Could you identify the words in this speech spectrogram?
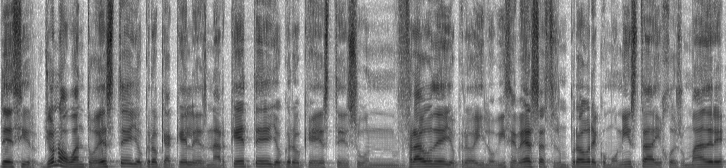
de decir, yo no aguanto este, yo creo que aquel es narquete, yo creo que este es un fraude, yo creo, y lo viceversa, este es un progre comunista, hijo de su madre,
